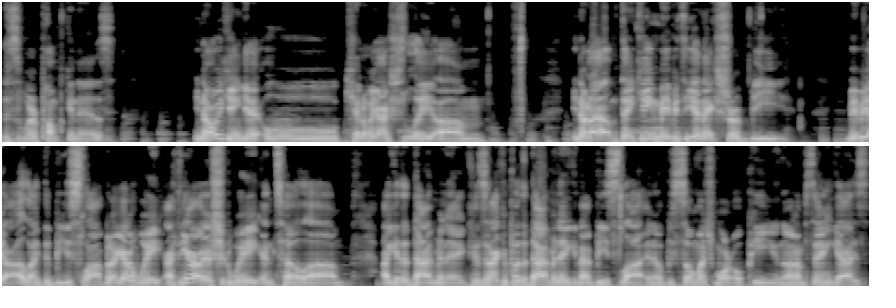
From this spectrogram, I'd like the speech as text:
This is where pumpkin is. You know we can get, oh, can we actually, um, you know what I'm thinking? Maybe to get an extra bee. Maybe I like the bee slot, but I gotta wait. I think I should wait until um, I get a diamond egg. Because then I can put the diamond egg in that bee slot, and it'll be so much more OP. You know what I'm saying, guys?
